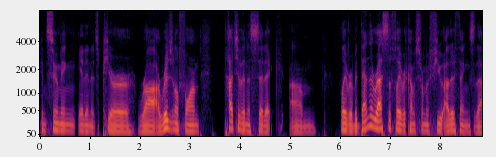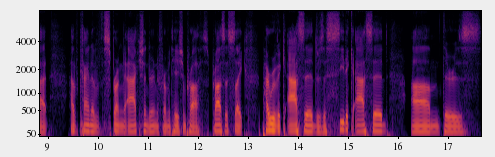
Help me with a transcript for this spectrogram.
consuming it in its pure, raw, original form, touch of an acidic um, flavor. But then the rest of the flavor comes from a few other things that have kind of sprung to action during the fermentation process, process like pyruvic acid, there's acetic acid, um, there's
